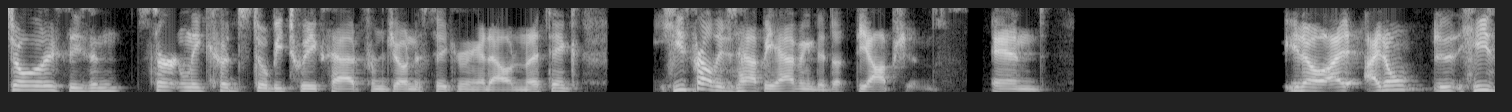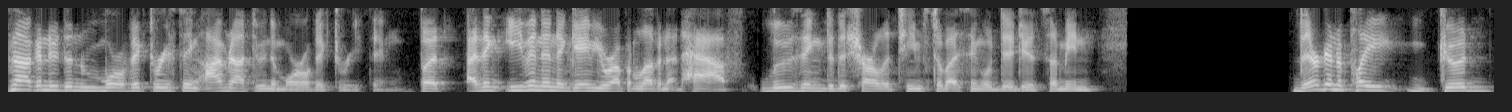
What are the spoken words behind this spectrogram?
still early season. Certainly could still be tweaks had from Jonas figuring it out. And I think he's probably just happy having the the options. And you know, I, I don't he's not gonna do the moral victory thing. I'm not doing the moral victory thing. But I think even in a game you were up at eleven at half, losing to the Charlotte team still by single digits, I mean they're gonna play good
